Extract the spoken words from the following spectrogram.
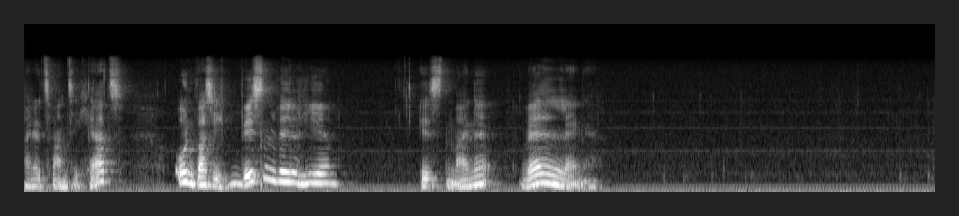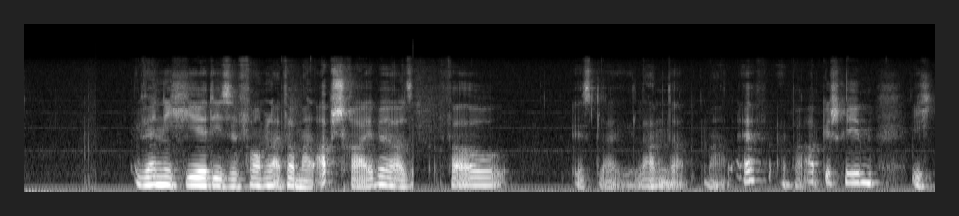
meine 20 Hertz. Und was ich wissen will hier, ist meine Wellenlänge. Wenn ich hier diese Formel einfach mal abschreibe, also v ist gleich Lambda mal f, einfach abgeschrieben. Ich,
